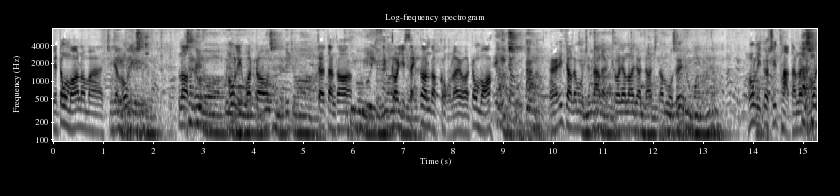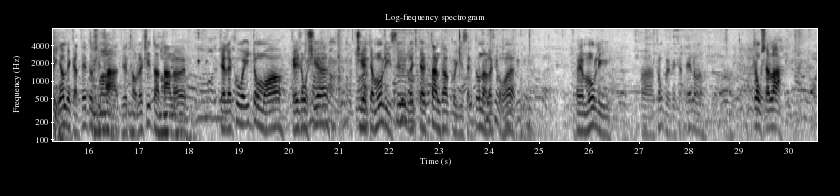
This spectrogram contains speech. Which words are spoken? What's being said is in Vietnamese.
Để trong mỏ nó mà chỉ là lì lo. Hậu lý qua cho cho tàn cho cho gì sẵn toàn là cổng lại và trong mỏ à ít cho là một chuyện ta lại cho cho nó cho một cái. hậu lý tôi sẽ thả tạm là hậu lý nhóm mình cả tết tôi sẽ thả. Thì thầu lấy sẽ thả tạm là chỉ là cô ấy trong mỏ cái dòng xe chia cho hậu lý sư lấy cho tàn cho có gì sẵn toàn là cổng à. Hay hậu à thông về mình cả tết nó. Trong xe là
